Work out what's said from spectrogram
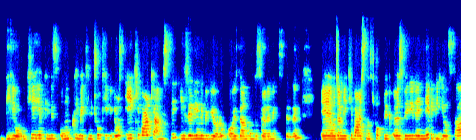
biliyorum ki hepimiz onun kıymetini çok iyi biliyoruz. İyi ki var kendisi. izlediğini biliyorum. O yüzden onu da söylemek istedim. E, hocam iyi ki varsınız. Çok büyük özveriyle ne biliyorsa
